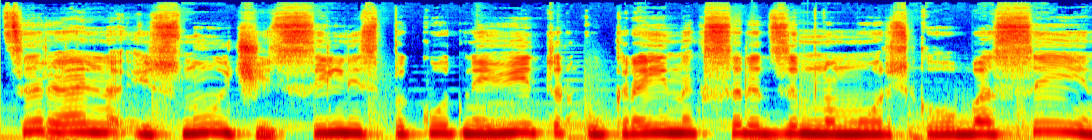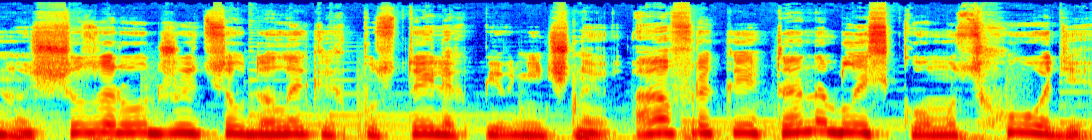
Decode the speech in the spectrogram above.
Це реально існуючий сильний спекотний вітер у країнах середземноморського басейну, що зароджується у далеких пустелях Північної Африки та на Близькому Сході.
